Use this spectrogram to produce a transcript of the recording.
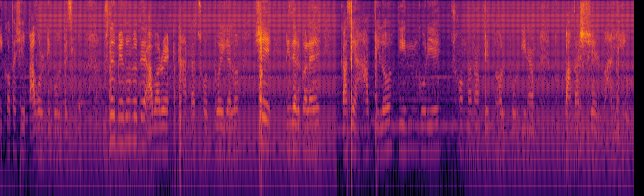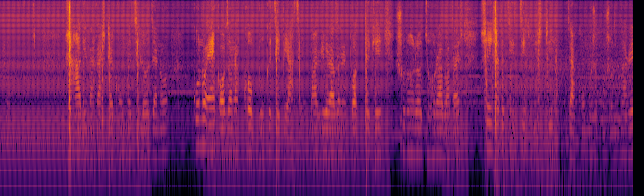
এই কথা সেই পাগলটি বলতেছিল। রশিদের মেরুদণ্ডতে আবারও একটা ঠান্ডা ছোট বয়ে গেল। সে নিজের গলায় কাছে হাত দিল, দিন গড়িয়ে সন্ধ্যা নামতে ধলপুর গিরাম বাতাসের ভারী হয়ে উঠল। সারাদিন আকাশটা কমড়ে ছিল যেন কোনো এক অজানা ক্ষোভ বুকে চেপে আছে। মাগরিবের আজানের পর থেকে শুরু হলো ঝোড়া বাতাস, সেই সাথে চিরচির বৃষ্টি যা ক্রমশ মুসলধারে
